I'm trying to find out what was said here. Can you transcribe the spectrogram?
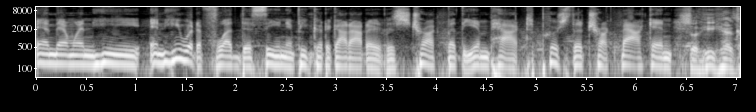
And then when he and he would have fled the scene if he could have got out of his truck, but the impact pushed the truck back and So he has a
